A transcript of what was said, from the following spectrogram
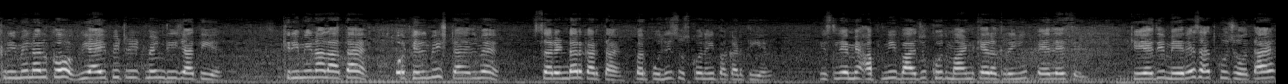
क्रिमिनल को वीआईपी ट्रीटमेंट दी जाती है. क्रिमिनल आता है और फिल्मी स्टाइल में सरेंडर करता है, पर पुलिस उसको नहीं पकड़ती है। इसलिए मैं अपनी बाजू खुद मान के रख रही हूँ पहले से कि यदि मेरे साथ कुछ होता है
